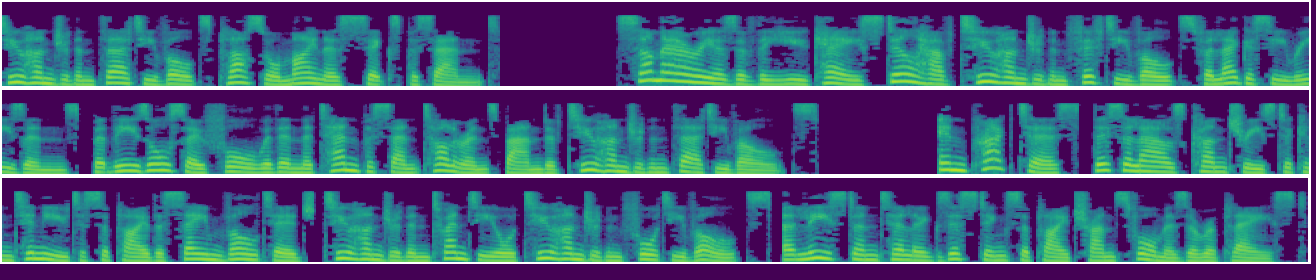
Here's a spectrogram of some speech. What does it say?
230 volts plus or minus 6%. Some areas of the UK still have 250 volts for legacy reasons, but these also fall within the 10% tolerance band of 230 volts. In practice, this allows countries to continue to supply the same voltage 220 or 240 volts, at least until existing supply transformers are replaced.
